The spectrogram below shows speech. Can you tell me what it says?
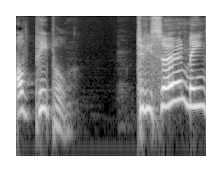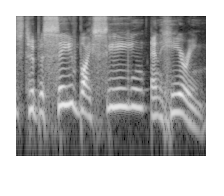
of people. To discern means to perceive by seeing and hearing.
